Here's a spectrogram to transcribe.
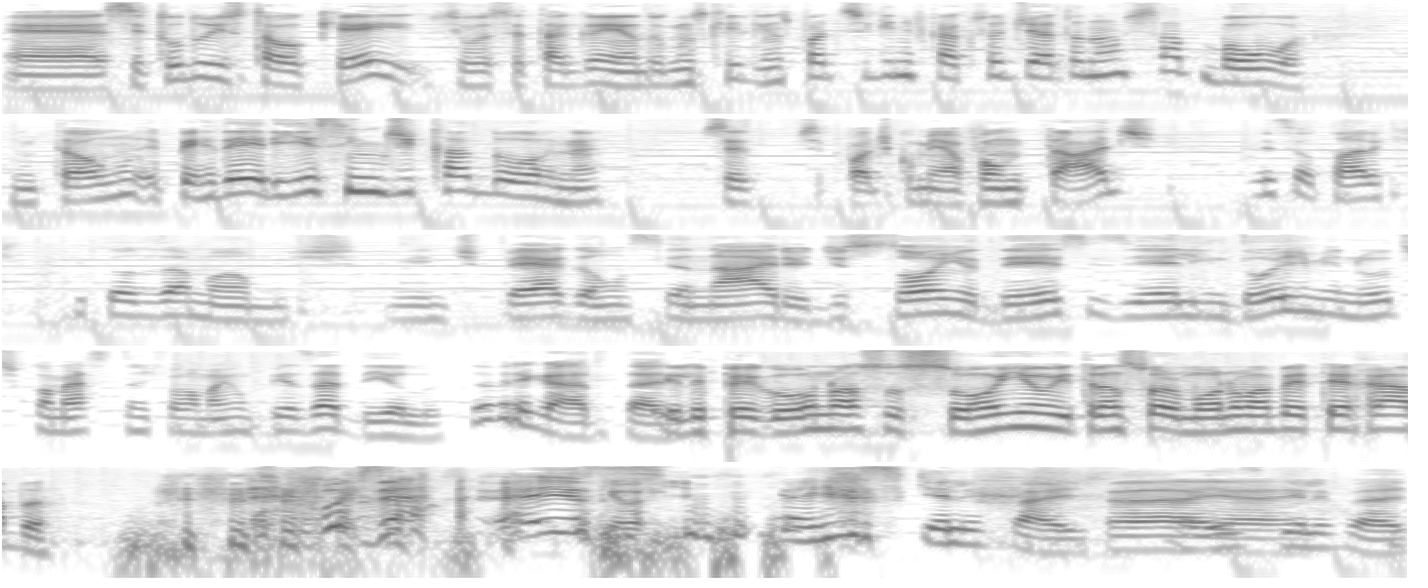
é, se tudo isso tá ok, se você tá ganhando alguns quilinhos, pode significar que sua dieta não está boa. Então perderia esse indicador, né? Você, você pode comer à vontade, Esse é o que todos amamos. E a gente pega um cenário de sonho desses e ele em dois minutos começa a transformar em um pesadelo. Muito obrigado, Tarek. Ele pegou o nosso sonho e transformou numa beterraba. Pois é, é isso. É isso que ele faz. Ai, é isso ai. que ele faz.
